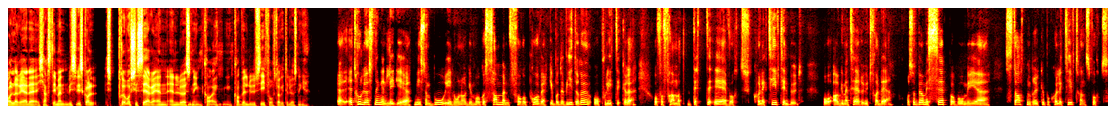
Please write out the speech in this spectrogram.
allerede, Kjersti, men hvis vi skal prøve å skissere en, en løsning, hva, hva, vil du si forslaget til løsning er? Jeg tror løsningen ligger i at vi som bor i Nord-Norge må gå sammen for å påvirke både videre og politikere, og få fram at dette er vårt kollektivtilbud, og argumentere ut fra det. Og så bør vi se på hvor mye staten bruker på kollektivtransport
